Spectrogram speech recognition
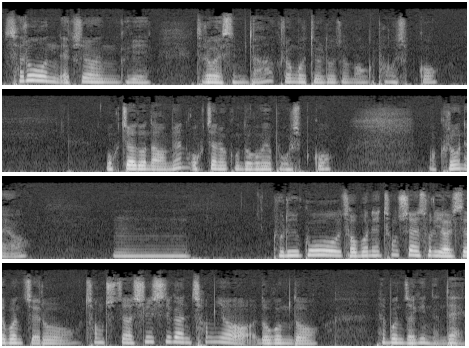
새로운 액션 그게 들어가 있습니다. 그런 것들도 좀 언급하고 싶고 옥자도 나오면 옥자는 꼭 녹음해 보고 싶고 어, 그러네요. 음, 그리고 저번에 청취자의 소리 13번째로 청취자 실시간 참여 녹음도 해본 적이 있는데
